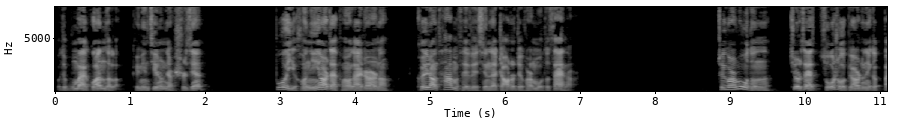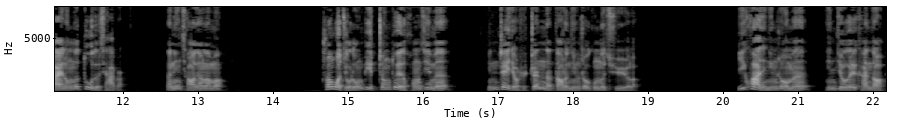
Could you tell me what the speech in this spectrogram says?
我就不卖关子了，给您节省点时间。不过以后您要是带朋友来这儿呢，可以让他们费费心来找找这块木头在哪儿。这块木头呢，就是在左手边的那个白龙的肚子下边。那您瞧见了吗？穿过九龙壁正对的黄金门，您这就是真的到了宁寿宫的区域了。一跨进宁寿门，您就可以看到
